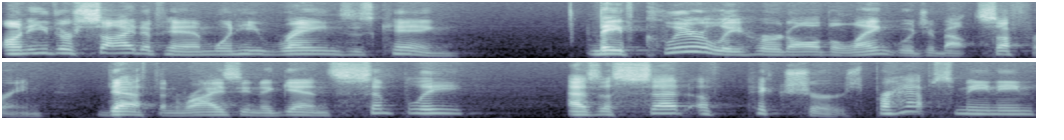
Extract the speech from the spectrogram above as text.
on either side of him when he reigns as king. They've clearly heard all the language about suffering, death, and rising again simply as a set of pictures, perhaps meaning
